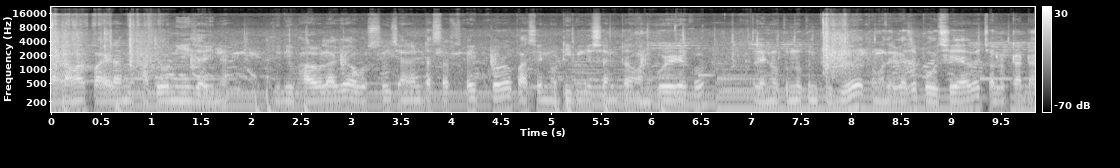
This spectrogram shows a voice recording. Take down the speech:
আর আমার পায়রা আমি হাটেও নিয়ে যাই না। যদি ভালো লাগে অবশ্যই চ্যানেলটা সাবস্ক্রাইব করো, পাশে নোটিফিকেশানটা অন করে রেখো, তাহলে নতুন নতুন ভিডিও তোমাদের কাছে পৌঁছে যাবে। চলো, টাটা।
